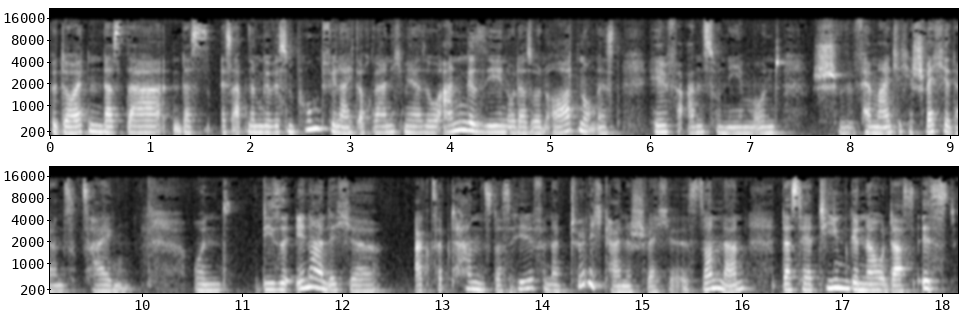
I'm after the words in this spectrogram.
bedeuten, dass da, dass es ab einem gewissen Punkt vielleicht auch gar nicht mehr so angesehen oder so in Ordnung ist, Hilfe anzunehmen und vermeintliche Schwäche dann zu zeigen. Und diese innerliche Akzeptanz, dass Hilfe natürlich keine Schwäche ist, sondern dass der Team genau das ist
